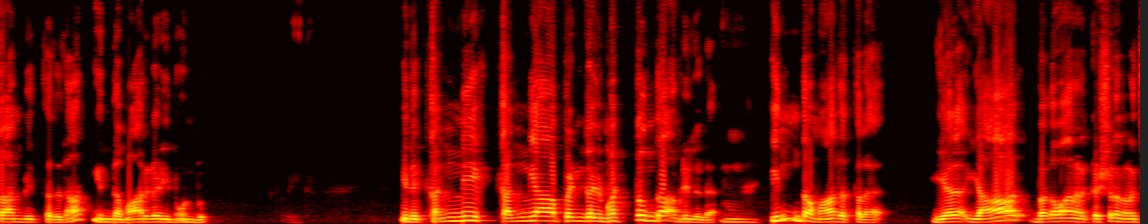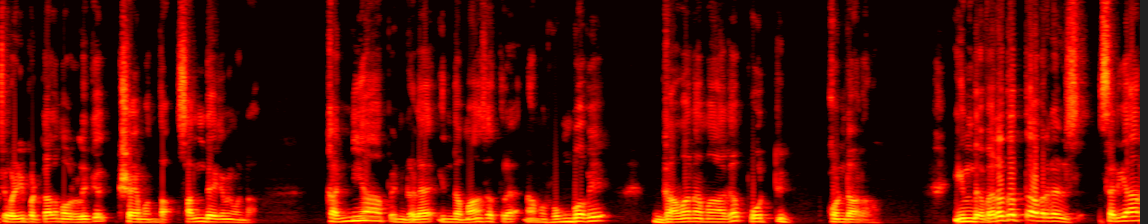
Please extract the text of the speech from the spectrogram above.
காண்பித்ததுதான் இந்த மார்கழி நோன்பு. இது கன்னி கன்னியா பெண்கள் மட்டும்தான் அப்படி இல்லை. இந்த மாதத்துல யார் பகவான் கிருஷ்ணன் நினைச்சு வழிபட்டாலும் அவர்களுக்கு க்ஷேமம் தான் சந்தேகமே வேண்டாம். கன்னியா பெண்களை இந்த மாசத்துல நம்ம ரொம்பவே கவனமாக போற்றி கொண்டாடணும். இந்த விரதத்தை அவர்கள் சரியான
